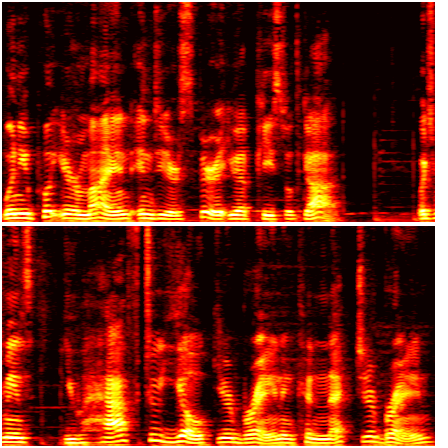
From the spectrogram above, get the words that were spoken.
When you put your mind into your spirit, you have peace with God, which means you have to yoke your brain and connect your brain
